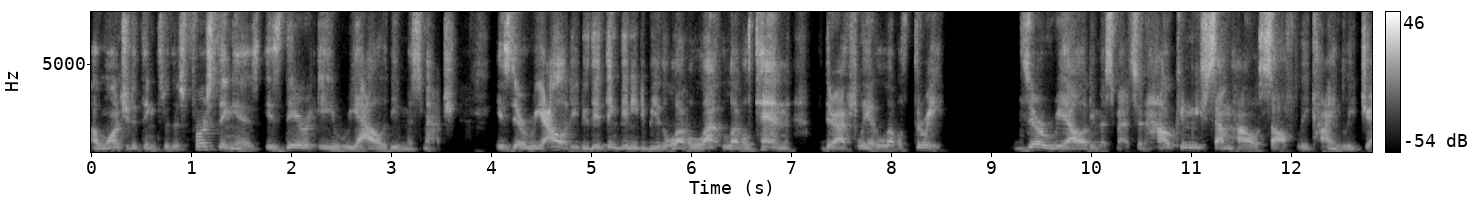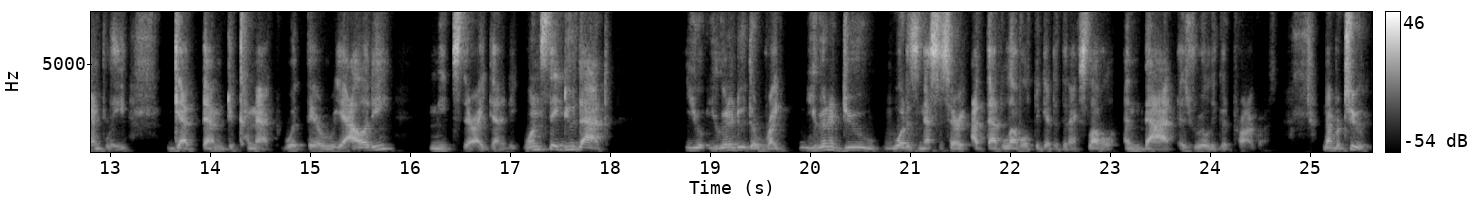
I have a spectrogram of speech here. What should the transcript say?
I want you to think through this. First thing is, is there a reality mismatch? Is there reality? Do they think they need to be at level level 10? They're actually at a level three zero reality mismatch? And how can we somehow softly kindly gently get them to connect with their reality meets their identity? Once they do that you, you're going to do the right you're going to do what is necessary at that level to get to the next level. And that is really good progress. Number two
